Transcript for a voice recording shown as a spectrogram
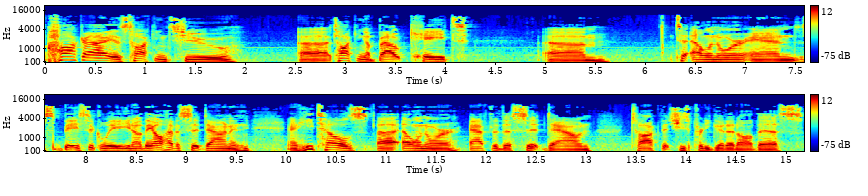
Hawkeye is talking to uh, talking about Kate um, to Eleanor, and basically, you know, they all have a sit down, and and he tells uh, Eleanor after the sit down talk that she's pretty good at all this,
